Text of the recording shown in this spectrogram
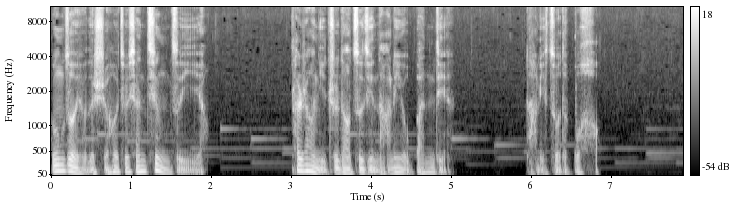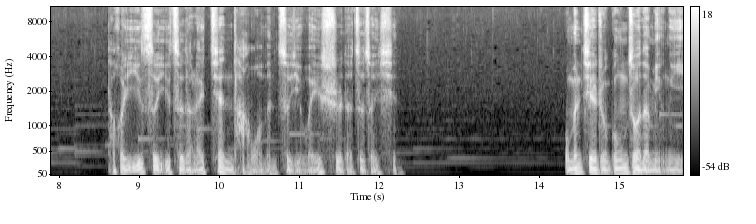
工作有的时候就像镜子一样，它让你知道自己哪里有斑点，哪里做的不好。他会一次一次的来践踏我们自以为是的自尊心。我们借助工作的名义，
